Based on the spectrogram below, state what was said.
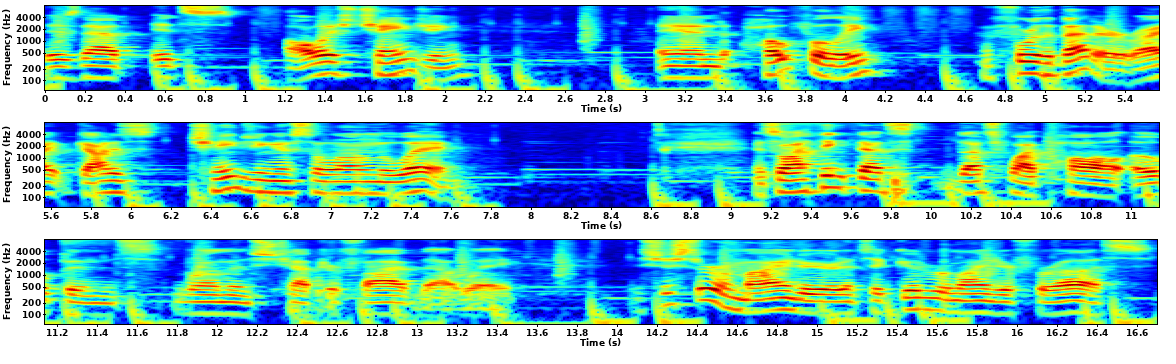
is that it's always changing and hopefully for the better, right? God is changing us along the way. And so I think that's that's why Paul opens Romans chapter 5 that way it's just a reminder, and it's a good reminder for us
